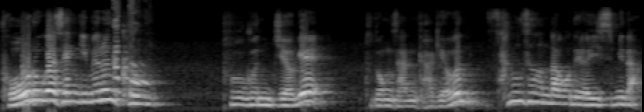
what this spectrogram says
도로가 생기면은 그 부근 지역에 부동산 가격은 상승한다고 되어 있습니다.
